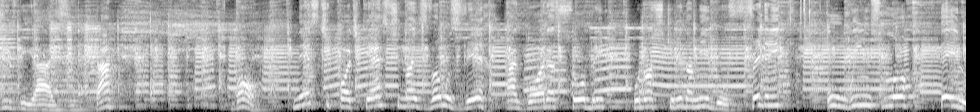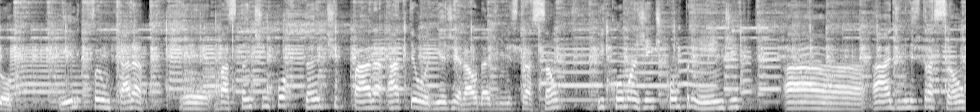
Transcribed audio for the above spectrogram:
de Biase, tá? Bom, neste podcast nós vamos ver agora sobre o nosso querido amigo Frederick Winslow Taylor. Ele foi um cara é, bastante importante para a teoria geral da administração e como a gente compreende a, a administração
